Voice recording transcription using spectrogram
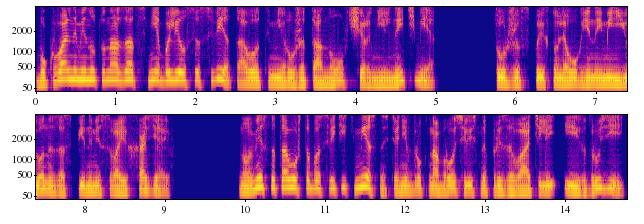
Буквально минуту назад с неба лился свет, а вот мир уже тонул в чернильной тьме. Тут же вспыхнули огненные миньоны за спинами своих хозяев. Но вместо того, чтобы осветить местность, они вдруг набросились на призывателей и их друзей.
